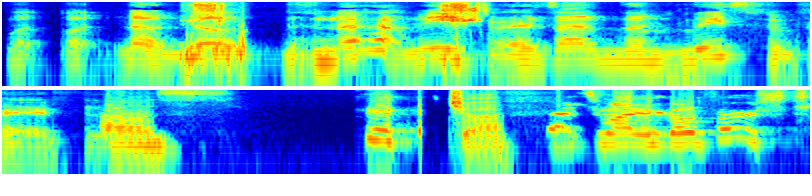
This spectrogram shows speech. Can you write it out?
What? What? No, no, not me first. I'm the least prepared for Um, this. John, that's why you're going first.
